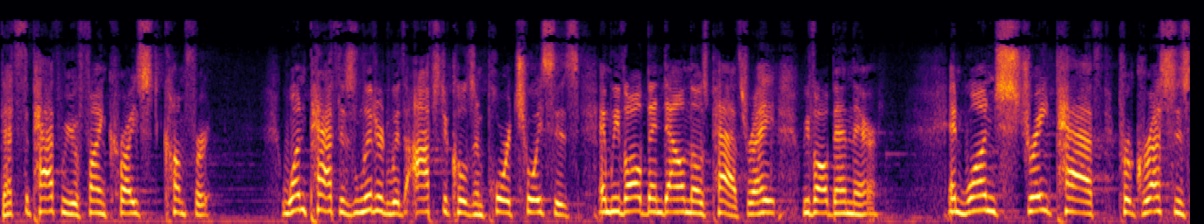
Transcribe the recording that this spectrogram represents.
That's the path where you'll find Christ's comfort. One path is littered with obstacles and poor choices, and we've all been down those paths, right? We've all been there. And one straight path progresses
